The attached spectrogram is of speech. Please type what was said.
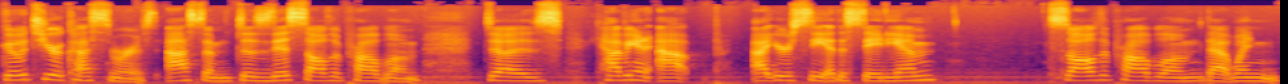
Go to your customers, ask them, Does this solve the problem? Does having an app at your seat at the stadium solve the problem that when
